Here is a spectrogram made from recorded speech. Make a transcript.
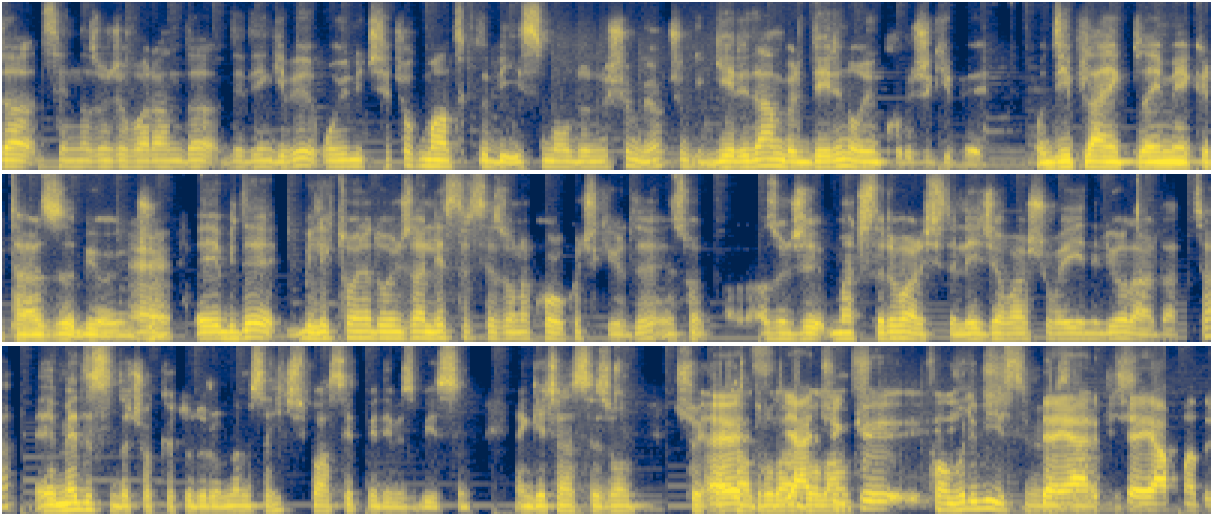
da senin az önce Varanda dediğin gibi oyun için çok mantıklı bir isim olduğunu düşünmüyorum. Çünkü geriden böyle derin oyun kurucu gibi o deep lying playmaker tarzı bir oyuncu. Evet. E, bir de birlikte oynadığı oyuncular Leicester sezona korkunç girdi. En son az önce maçları var işte. Legia Varşova'ya yeniliyorlardı hatta. E, Madison da çok kötü durumda. Mesela hiç bahsetmediğimiz bir isim. Yani geçen sezon sürekli Evet, kadrolarda yani olan çünkü favori bir isimimiz Değer bir şey yapmadı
